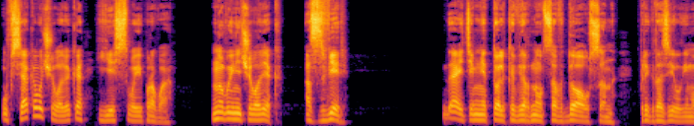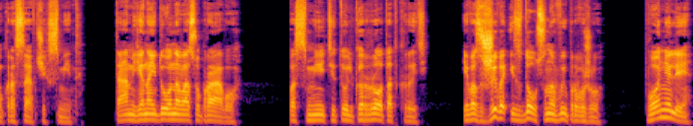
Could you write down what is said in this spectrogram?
«У всякого человека есть свои права. Но вы не человек, а зверь». «Дайте мне только вернуться в Доусон», — пригрозил ему красавчик Смит. Там я найду на вас управу. Посмейте только рот открыть. Я вас живо из Доусона выпровожу. Поняли?»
